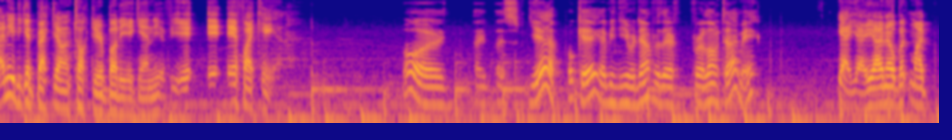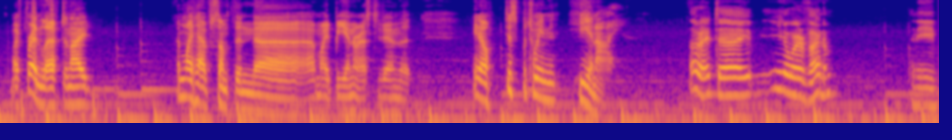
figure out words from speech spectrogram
I need to get back down and talk to your buddy again, if if I can. Oh, I, I, I yeah, okay. I mean, you were down for there for a long time, eh? Yeah, yeah, yeah. I know, but my my friend left, and I I might have something uh, I might be interested in that, you know, just between he and I. All right, uh, you know where to find him. And he,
